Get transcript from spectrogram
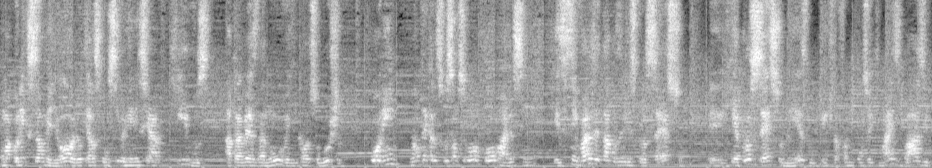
uma conexão melhor, ou que elas consigam reiniciar arquivos através da nuvem, de Cloud Solution. Porém, não tem aquela discussão que você colocou, Mário, assim, existem várias etapas nesse processo é, que é processo mesmo, que a gente está falando do conceito mais básico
